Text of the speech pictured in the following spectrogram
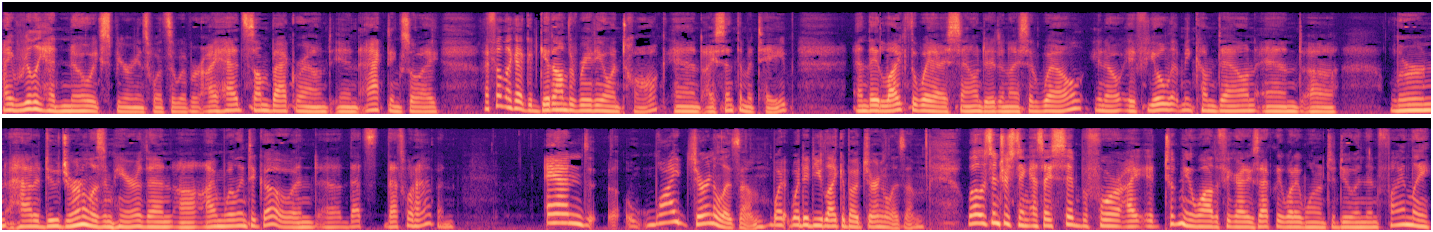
I really had no experience whatsoever. I had some background in acting, so I, I felt like I could get on the radio and talk, and I sent them a tape, and they liked the way I sounded, and I said, well, you know, if you'll let me come down and uh, learn how to do journalism here, then uh, I'm willing to go, and uh, that's that's what happened. And why journalism? What what did you like about journalism? Well, it was interesting. As I said before, I, it took me a while to figure out exactly what I wanted to do, and then finally,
